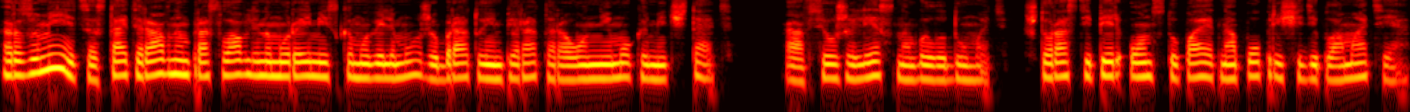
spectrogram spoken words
Разумеется, стать равным прославленному ремейскому вельможе, брату императора, он не мог и мечтать. А все же лестно было думать, что раз теперь он ступает на поприще дипломатия,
